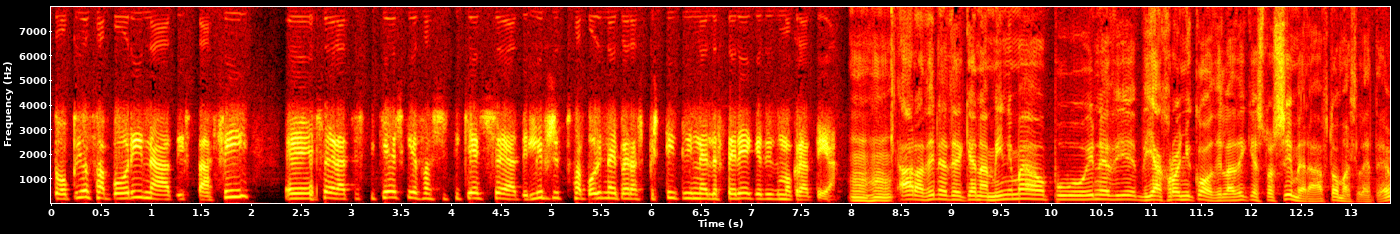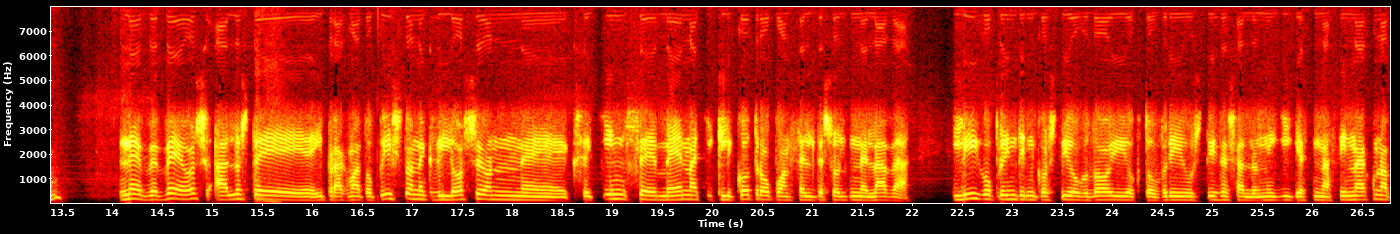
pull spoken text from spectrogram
το οποίο θα μπορεί να αντισταθεί ε, σε ρατσιστικές και φασιστικές αντιλήψεις που θα μπορεί να υπερασπιστεί την ελευθερία και τη δημοκρατια Άρα δίνεται και ένα μήνυμα που είναι διαχρονικό, δηλαδή και στο σήμερα, αυτό μας λέτε. Ναι, βεβαίως. Άλλωστε η πραγματοποίηση των εκδηλώσεων ξεκίνησε με ένα κυκλικό τρόπο, αν θέλετε, σε όλη την Ελλάδα λίγο πριν την 28η Οκτωβρίου στη Θεσσαλονίκη και στην Αθήνα έχουν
